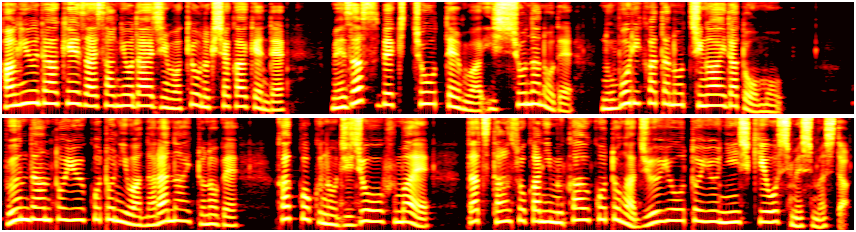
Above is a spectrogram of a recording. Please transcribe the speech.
萩生田経済産業大臣は今日の記者会見で、目指すべき頂点は一緒なので、登り方の違いだと思う。分断ということにはならないと述べ、各国の事情を踏まえ、脱炭素化に向かうことが重要という認識を示しました。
